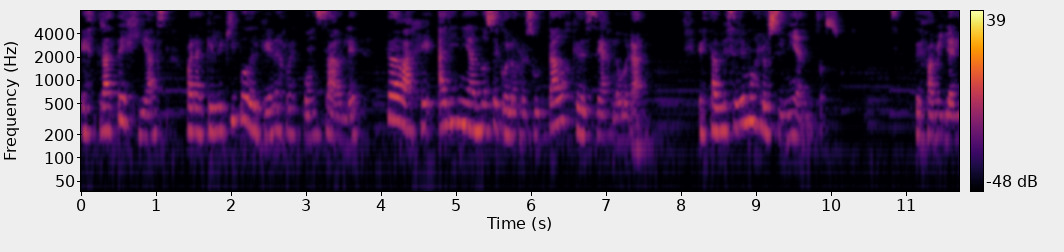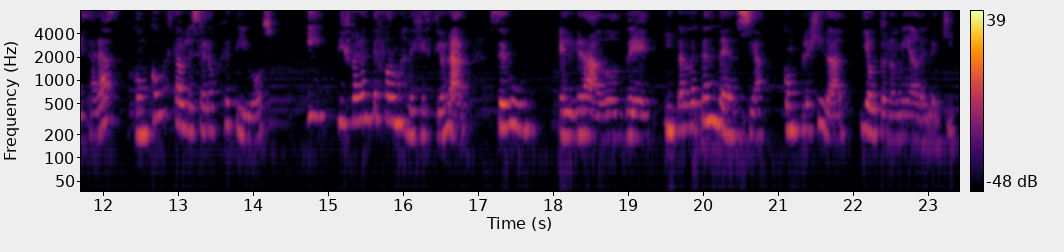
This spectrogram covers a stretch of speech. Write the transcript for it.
estrategias para que el equipo del que eres responsable trabaje alineándose con los resultados que deseas lograr. Estableceremos los cimientos. Te familiarizarás con cómo establecer objetivos y diferentes formas de gestionar según el grado de interdependencia, complejidad y autonomía del equipo.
